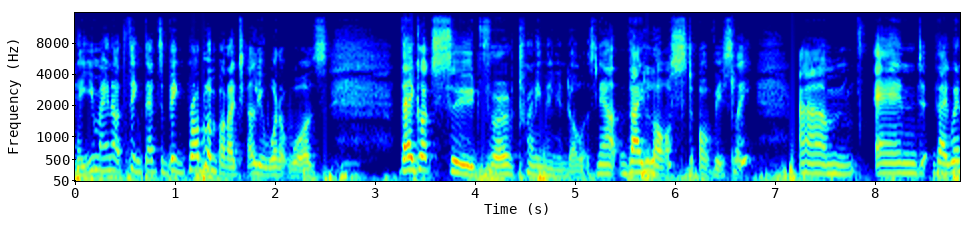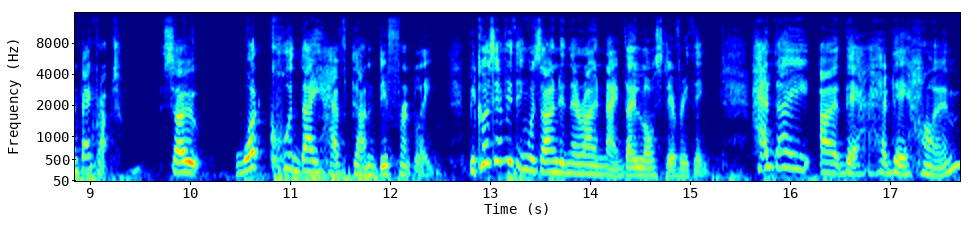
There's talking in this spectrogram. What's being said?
Now, you may not think that's a big problem, but I tell you what it was. They got sued for $20 million. Now, they lost, obviously, um, and they went bankrupt. So, what could they have done differently? Because everything was owned in their own name, they lost everything. Had they uh, had their home,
